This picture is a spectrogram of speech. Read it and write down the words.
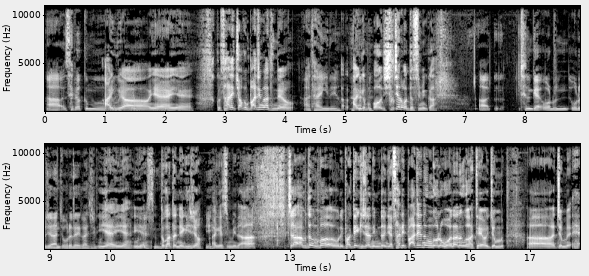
아, 새벽 근무. 아이고야, 예, 예. 그 살이 조금 빠진 것 같은데요? 아, 다행이네요. 아니, 그, 어, 실제로 어떻습니까? 아, 치는 게 오르, 오르지 않은 지 오래돼가지고. 예, 예, 예. 모르겠습니다. 똑같은 얘기죠. 예. 알겠습니다. 자, 아무튼 뭐, 우리 박대 기자님도 이제 살이 빠지는 거를 원하는 것 같아요. 좀, 아, 좀, 해-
